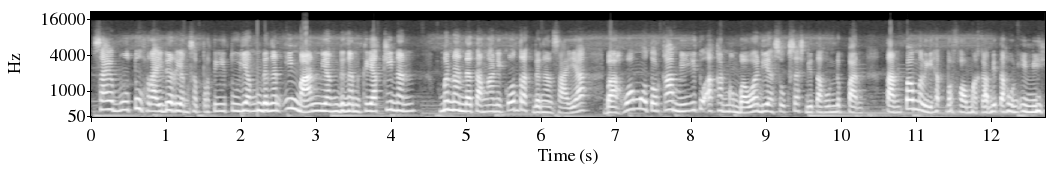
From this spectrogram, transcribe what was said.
Saya butuh rider yang seperti itu yang dengan iman, yang dengan keyakinan menandatangani kontrak dengan saya bahwa motor kami itu akan membawa dia sukses di tahun depan tanpa melihat performa kami tahun ini.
